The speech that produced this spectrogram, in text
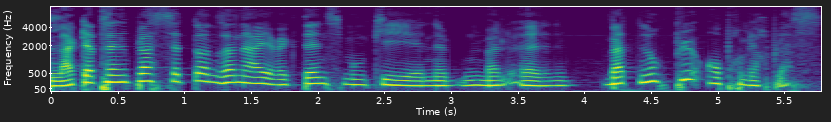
La quatrième place, c'est Tanzania avec Dance Monkey et maintenant plus en première place.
